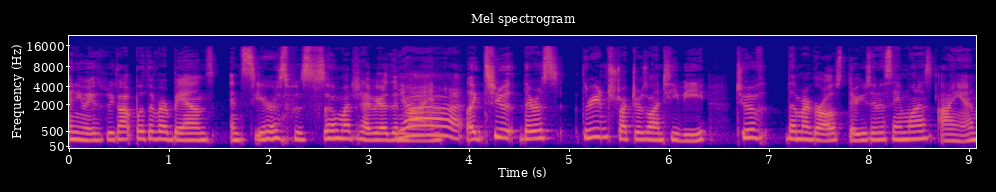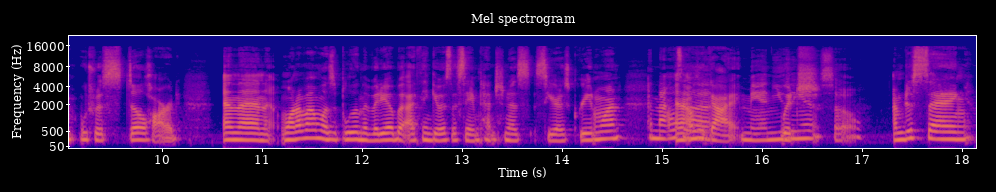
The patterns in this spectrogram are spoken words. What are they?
anyways, we got both of our bands, and Ciera's was so much heavier than Yeah. mine. Like two, there was three instructors on TV. Two of them are girls. They're using the same one as I am, which was still hard. And then one of them was blue in the video, but I think it was the same tension as Ciera's green one. And that was, and a, was a guy, man using which- it. So I'm just saying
